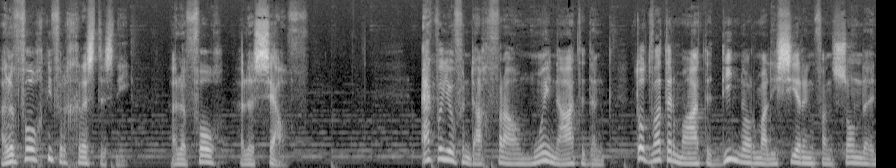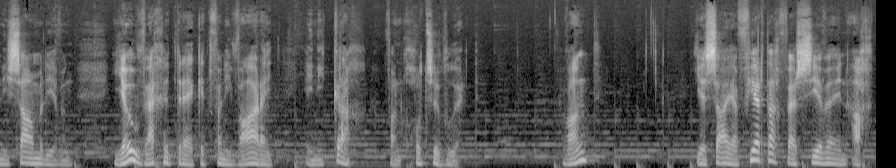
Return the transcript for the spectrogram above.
Hulle volg nie vir Christus nie. Hulle volg hulle self. Ek wil jou vandag vra om mooi na te dink tot watter mate die normalisering van sonde in die samelewing jou weggetrek het van die waarheid en die krag van God se woord. Want Jesaja 40 vers 7 en 8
